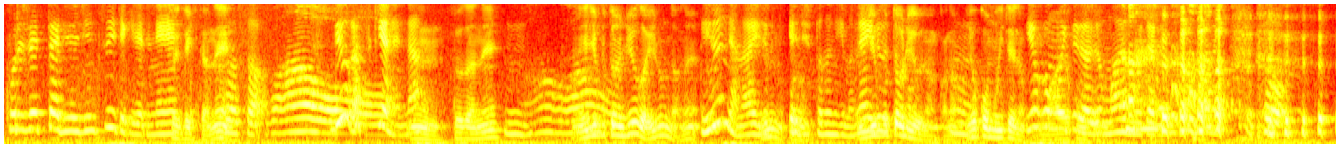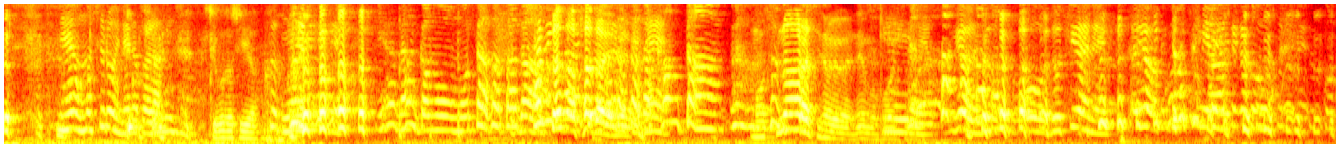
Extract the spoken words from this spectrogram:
これ絶対龍神ついてきてるね。ついてきたね。そうそう。わお。龍が好きやねんな、うんそうだね。うん。わお。エジプトに竜がいるんだね。いるんじゃない？エジプ,、うんエジプトにもねエジプト竜なんかな、うん横向いてんのかな。横向いてたり前向いたり そう。ね面白いねだから。仕事しやくいやなんかもうもうただただ旅ただただ話ただね簡単。もう砂嵐のようやねもういやいやいやいやどおどっちがやねん。いやこの組み合わせがそうするね。この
